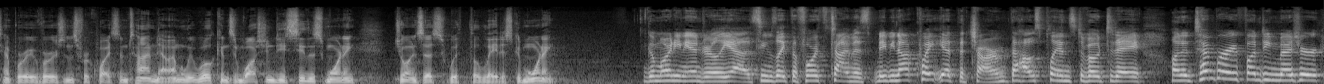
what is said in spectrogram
temporary versions for quite some time now. Emily Wilkins in Washington, D.C. this morning joins us with the latest. Good morning. Good morning, Andrew. Yeah, it seems like the fourth time is maybe not quite yet the charm. The House plans to vote today on a temporary funding measure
